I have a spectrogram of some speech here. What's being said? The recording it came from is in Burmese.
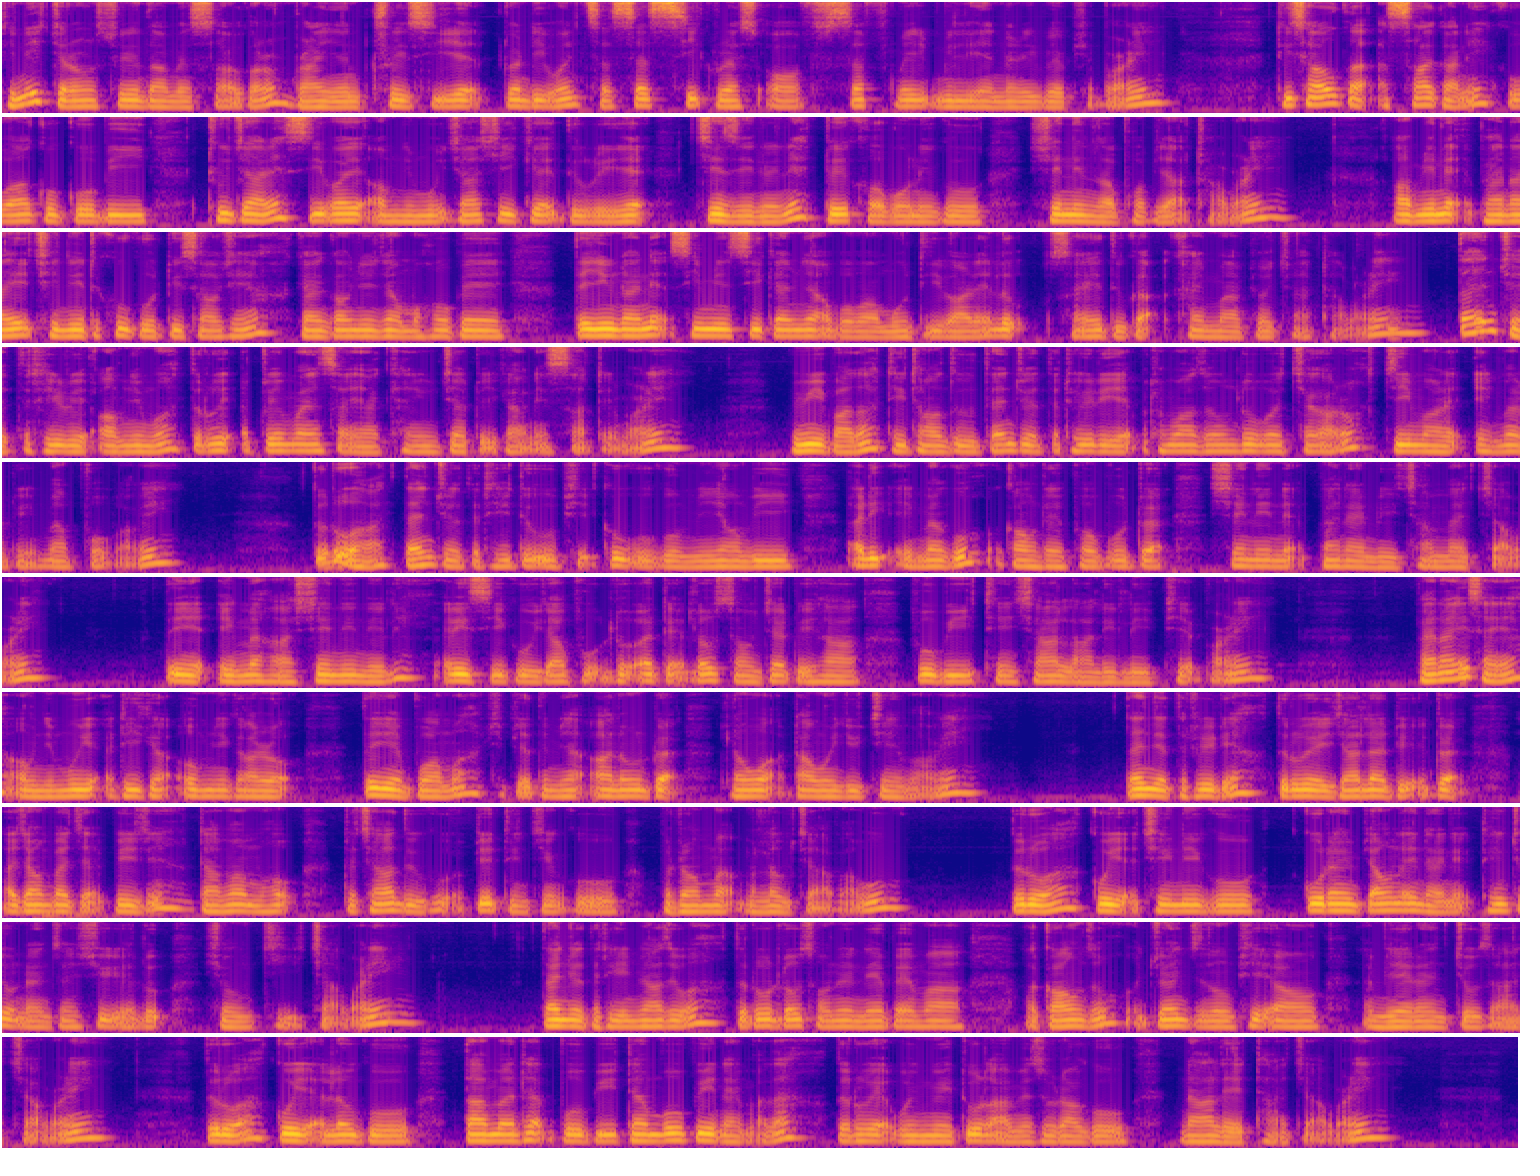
ဒီနေ့ကျွန်တော်တို့ဆွေးနွေးသွားမယ့်စာအုပ်ကတော့ Brian Tracy ရဲ့21 Success Secrets of Self-Made Millionaire ပဲဖြစ်ပါတယ်။ဒီစာအုပ်ကအစကနေကိုအားကိုကိုပြီးထူးခြားတဲ့စီးပွားရေးအောင်မြင်မှုရရှိခဲ့သူတွေရဲ့ကျင့်စဉ်တွေနဲ့တွေးခေါ်ပုံတွေကိုရှင်းလင်းစွာဖော်ပြထားပါတယ်။အောင်မြင်တဲ့ဘဏ္ဍာရေးအခြေအနေတစ်ခုကိုတည်ဆောက်ခြင်းဟာကံကောင်းခြင်းကြောင့်မဟုတ်ဘဲတည်ယူနိုင်တဲ့စီမင်းစည်းကမ်းများအပေါ်မှာမူတည်ပါတယ်လို့စာရေးသူကအခိုင်အမာပြောကြားထားပါတယ်။တန်းကျွယ်တတိတွေအောင်မြင်မှုသူတို့ရဲ့အတွင်းပိုင်းဆိုင်ရာခံယူချက်တွေကနေစတင်ပါတယ်။ မိမိဘာသာတီထောင်သူတန်းကျွေတထွေးတွေရဲ့ပထမဆုံးလိုဘက်ချက်ကတော့ကြီးမားတဲ့အိမ်မက်တွေမှတ်ဖို့ပါပဲသူတို့ဟာတန်းကျွေတတိတူအဖြစ်ကိုကိုကိုမြင်အောင်ပြီးအဲ့ဒီအိမ်မက်ကိုအကောင့်ထဲပေါ်ဖို့အတွက်ရှင်းလင်းတဲ့ဗန်းနိုင်တွေချမှတ်ကြပါတယ်တင်းရဲ့အိမ်မက်ဟာရှင်းလင်းနေလေအဲ့ဒီစီကိုရောက်ဖို့လိုအပ်တဲ့လှုပ်ဆောင်ချက်တွေဟာပူပြီးထင်ရှားလာလေလေဖြစ်ပါတယ်ဗန်နိုင်ဆိုင်ရာအောင်မြင်မှုရဲ့အဓိကအုံမြင့်ကတော့တင်းရဲ့ဘဝမှာဖြစ်ပျက်သမျှအလုံးအတွက်လုံးဝတာဝန်ယူခြင်းပါပဲ။ တန်းကျက်တွေတွေသူတို့ရဲ့ရလဒ်တွေအတွက်အကြောင်းပတ်ချက်ပေးခြင်းဒါမှမဟုတ်တခြားသူကိုအပြစ်တင်ခြင်းကိုဘယ်တော့မှမလုပ်ကြပါဘူးသူတို့ဟာကိုယ့်ရဲ့အခြေအနေကိုကိုယ်တိုင်ပြောင်းလဲနိုင်တဲ့ထိန်းချုပ်နိုင်ခြင်းရှိရလို့ယုံကြည်ကြပါတယ်တန်းကျက်တွေအများစုဟာသူတို့လှုပ်ဆောင်တဲ့နယ်ပယ်မှာအကောင်းဆုံးအကျွမ်းကျင်ဆုံးဖြစ်အောင်အမြဲတမ်းကြိုးစားကြပါတယ်သူတို့ဟာကိုယ့်ရဲ့အလုပ်ကိုတာမန်ထက်ပိုပြီးတန်ဖိုးပေးနိုင်မှာလားသူတို့ရဲ့ဝင်ငွေတိုးလာမယ်ဆိုတာကိုနားလည်ထားကြပါတယ်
